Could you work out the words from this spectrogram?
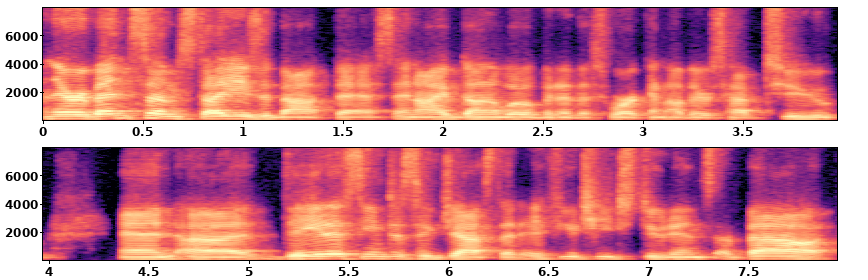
And there have been some studies about this, and I've done a little bit of this work, and others have too. And uh, data seem to suggest that if you teach students about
